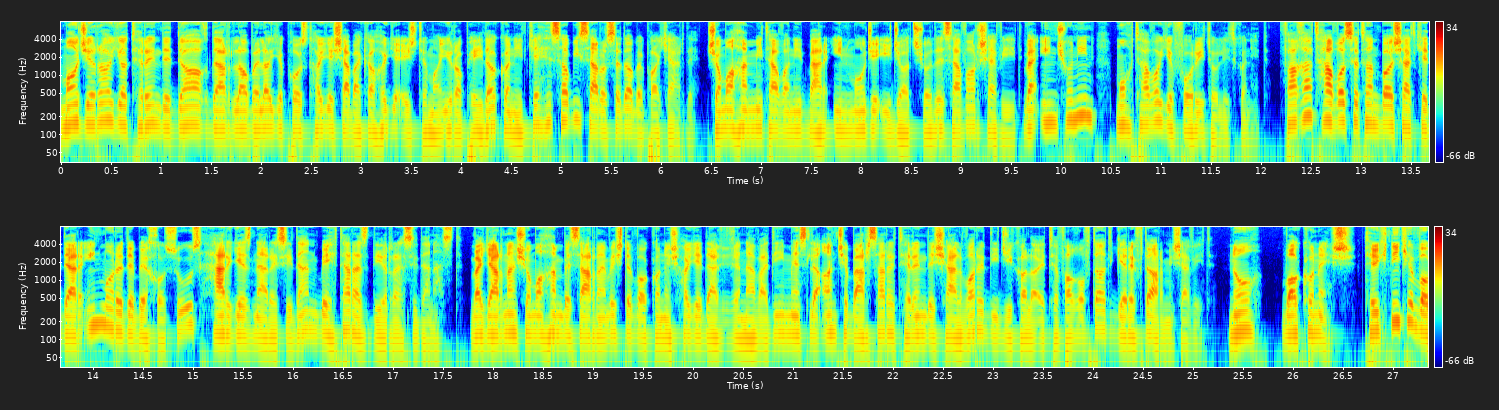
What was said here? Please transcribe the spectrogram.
ماجرا یا ترند داغ در لابلای پست های شبکه های اجتماعی را پیدا کنید که حسابی سر و صدا به پا کرده. شما هم می توانید بر این موج ایجاد شده سوار شوید و این چونین محتوای فوری تولید کنید. فقط حواستان باشد که در این مورد به خصوص هرگز نرسیدن بهتر از دیر رسیدن است. وگرنه شما هم به سرنوشت واکنش های دقیق 90 مثل آنچه بر سر ترند شلوار دیجیکالا اتفاق افتاد گرفتار می شوید. 9. واکنش تکنیک واکنش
